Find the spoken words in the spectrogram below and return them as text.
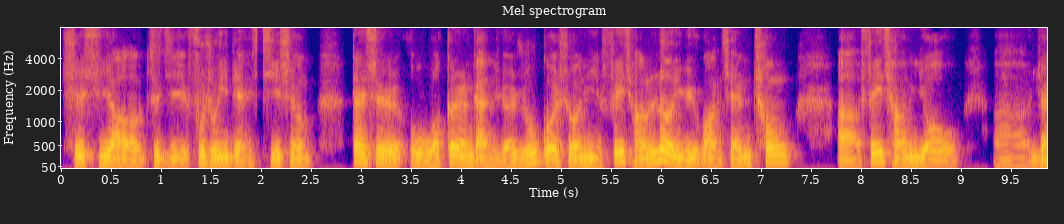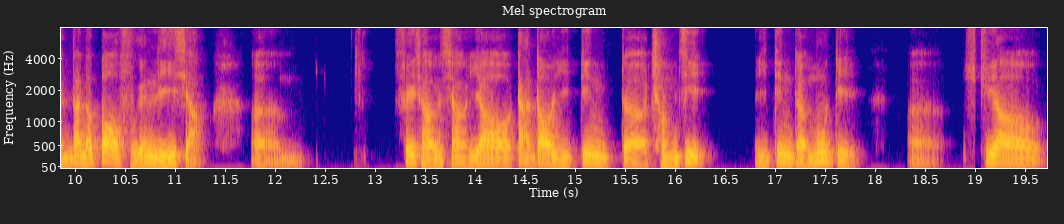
是需要自己付出一点牺牲。但是我个人感觉，如果说你非常乐于往前冲，啊，非常有呃远大的抱负跟理想，嗯，非常想要达到一定的成绩、一定的目的，呃，需要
